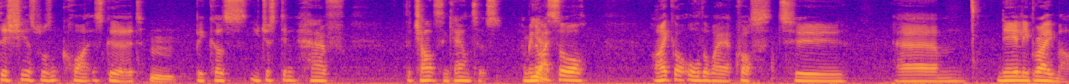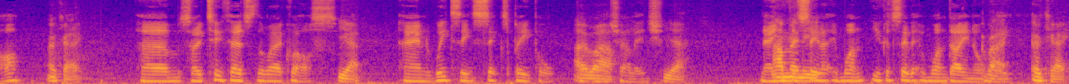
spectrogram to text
this year's wasn't quite as good Hmm. because you just didn't have the chance encounters. I mean, Yeah. I saw, I got all the way across to um, nearly Braemar, Okay. um, so two thirds of the way across, Yeah. and we'd seen six people Oh, on wow. the challenge. Yeah. Now How you many- could see that in one. You could see that in one day normally. Right. Okay.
